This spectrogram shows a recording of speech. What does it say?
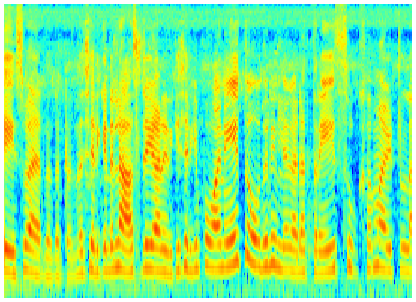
ഡേയ്സും ആയിരുന്നത് കേട്ടോ. എന്നാൽ ശരിക്കും എന്റെ ലാസ്റ്റ് ഡേ ആണ്. എനിക്ക് ശരിക്കും പോകാനേ തോന്നുന്നില്ല കാരണം അത്രയും സുഖമായിട്ടുള്ള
